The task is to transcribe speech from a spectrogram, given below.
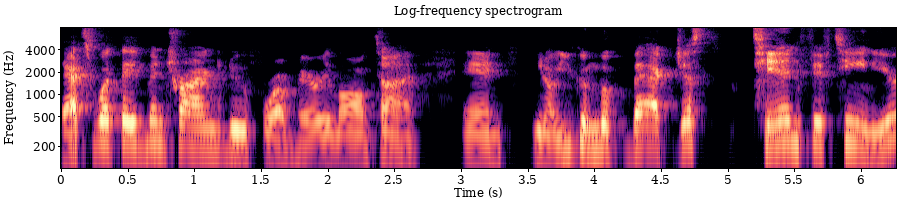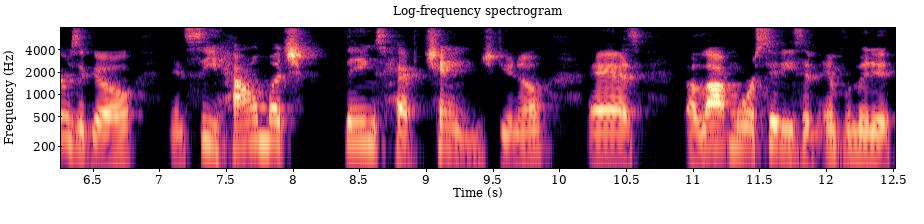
That's what they've been trying to do for a very long time. And you know, you can look back just 10, 15 years ago and see how much things have changed, you know, as a lot more cities have implemented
